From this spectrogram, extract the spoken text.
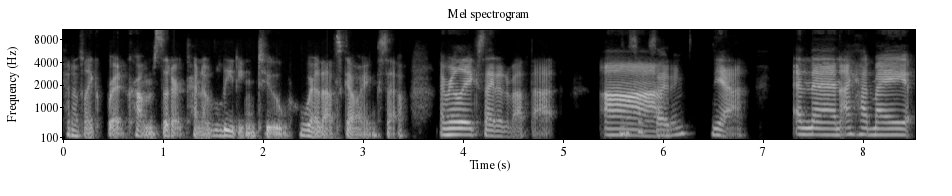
kind of like breadcrumbs that are kind of leading to where that's going. So I'm really excited about that. Um, that's exciting. Yeah. And then I had my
